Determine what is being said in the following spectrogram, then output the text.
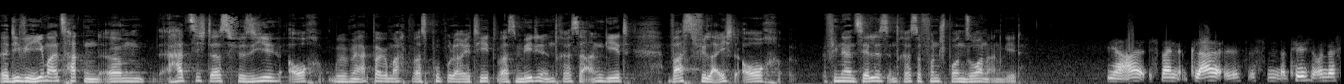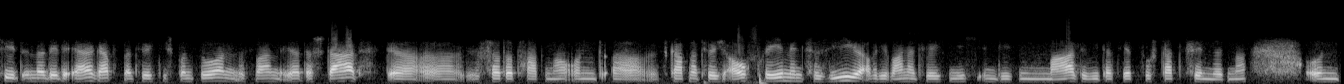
äh, die wir jemals hatten. Ähm, hat sich das für Sie auch bemerkbar gemacht, was Popularität, was Medieninteresse angeht, was vielleicht auch finanzielles Interesse von Sponsoren angeht? Ja, ich meine, klar, es ist natürlich ein Unterschied. In der DDR gab es natürlich die Sponsoren, das waren eher der Staat, der äh, gefördert hat. Ne? Und äh, es gab natürlich auch Prämien für Siege, aber die waren natürlich nicht in diesem Maße, wie das jetzt so stattfindet. Ne? Und,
